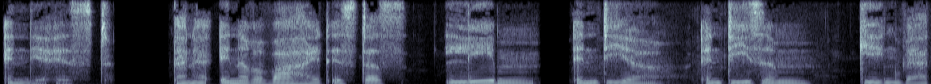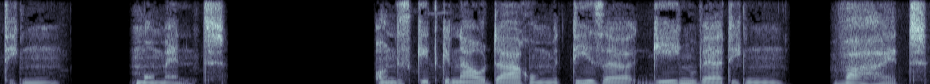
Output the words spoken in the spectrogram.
in dir ist. Deine innere Wahrheit ist das Leben in dir, in diesem gegenwärtigen Moment. Und es geht genau darum, mit dieser gegenwärtigen Wahrheit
